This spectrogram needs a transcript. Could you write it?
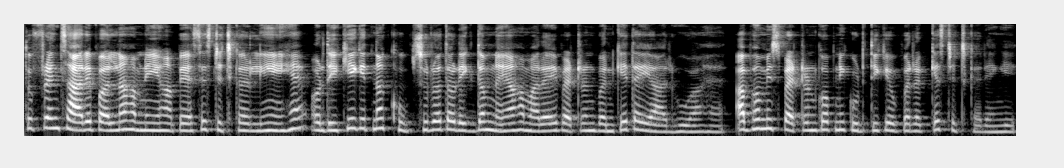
तो फ्रेंड्स सारे पल ना हमने यहाँ पे ऐसे स्टिच कर लिए हैं और देखिए कितना खूबसूरत और एकदम नया हमारा ये पैटर्न बन के तैयार हुआ है। अब हम इस पैटर्न को अपनी कुर्ती के ऊपर रख के स्टिच करेंगे।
